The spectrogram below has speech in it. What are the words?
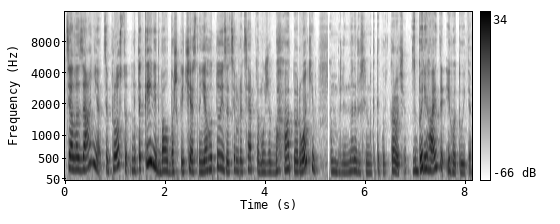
ця лазанья це просто не такий відвал башки, чесно. Я готую за цим рецептом уже багато років. О, Блін, в мене вже слюнки текуть. Коротше, зберігайте і готуйте.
